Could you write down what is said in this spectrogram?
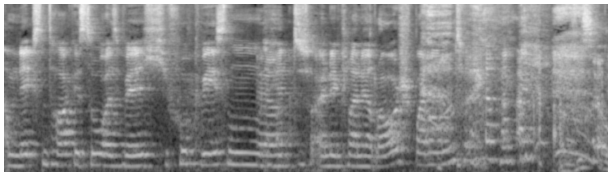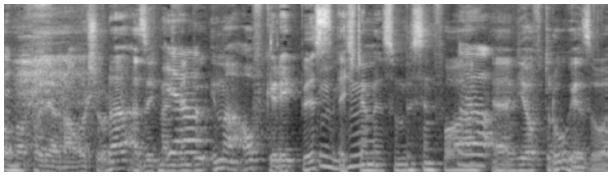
am nächsten Tag ist so, als wäre ich fort gewesen, Ja. hätte eine kleine Rausch bei der Hand. Aber das ist ja auch mal voll der Rausch, oder? Also ich meine, Ja. wenn du immer aufgeregt bist, ich stelle mir das so ein bisschen vor Ja. äh, wie auf Droge so.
